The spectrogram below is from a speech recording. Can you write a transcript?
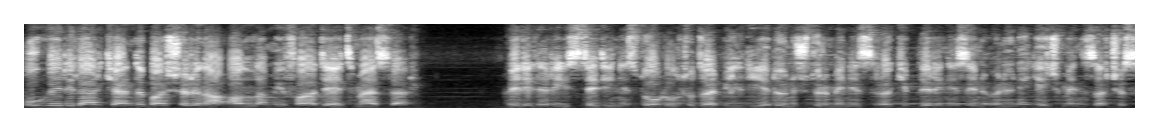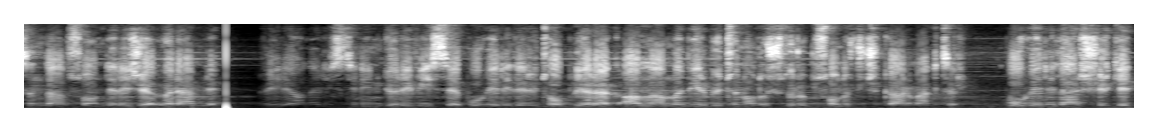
Bu veriler kendi başlarına anlam ifade etmezler. Verileri istediğiniz doğrultuda bilgiye dönüştürmeniz rakiplerinizin önüne geçmeniz açısından son derece önemli. Analistinin görevi ise bu verileri toplayarak anlamlı bir bütün oluşturup sonuç çıkarmaktır. Bu veriler şirket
